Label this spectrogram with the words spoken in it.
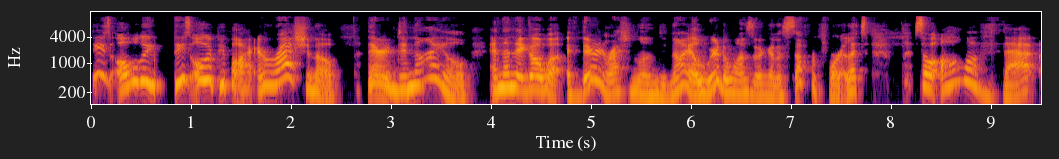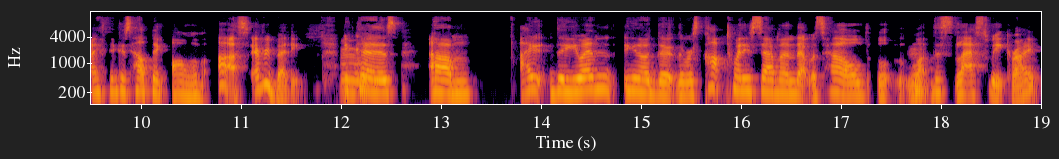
these older these older people are irrational. They're in denial. And then they go, well, if they're irrational and denial, we're the ones that are going to suffer for it. Let's. So all of that, I think, is helping all of us, everybody, mm-hmm. because mm-hmm. um, I the UN, you know, there, there was COP 27 that was held mm-hmm. what this last week, right?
